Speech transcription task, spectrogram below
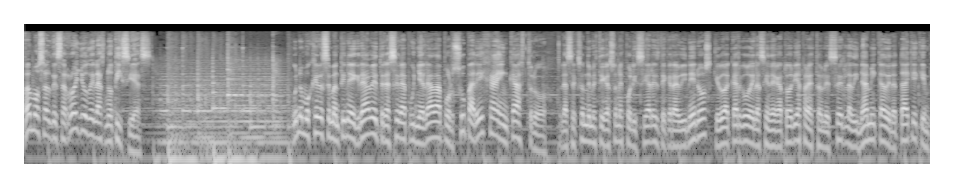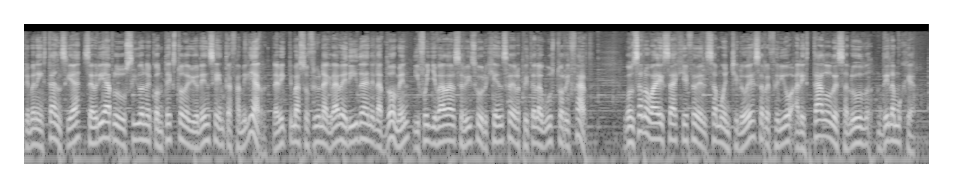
Vamos al desarrollo de las noticias. Una mujer se mantiene grave tras ser apuñalada por su pareja en Castro. La sección de investigaciones policiales de carabineros quedó a cargo de las indagatorias para establecer la dinámica del ataque que en primera instancia se habría producido en el contexto de violencia intrafamiliar. La víctima sufrió una grave herida en el abdomen y fue llevada al servicio de urgencia del Hospital Augusto Rifart. Gonzalo Baeza, jefe del SAMU en Chiloé, se refirió al estado de salud de la mujer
